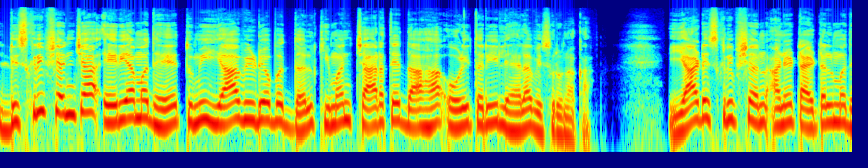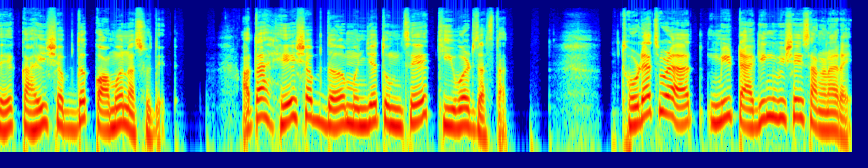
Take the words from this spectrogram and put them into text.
डिस्क्रिप्शनच्या एरियामध्ये तुम्ही या व्हिडिओबद्दल किमान चार ते दहा ओळी तरी लिहायला विसरू नका. या डिस्क्रिप्शन आणि टायटलमध्ये काही शब्द कॉमन असू देत. आता हे शब्द म्हणजे तुमचे कीवर्ड्स असतात. थोड्याच वेळात मी टॅगिंगविषयी सांगणार आहे.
